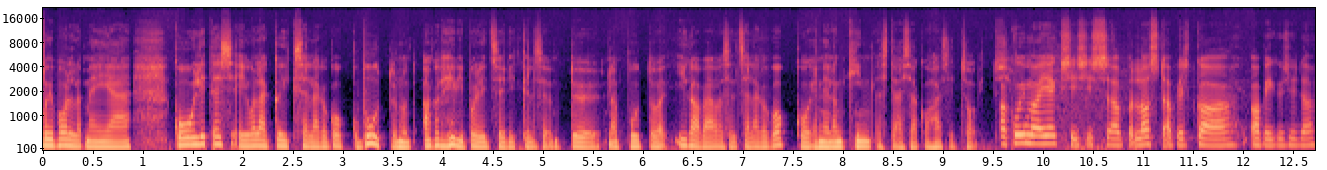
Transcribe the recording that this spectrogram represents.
võib-olla meie koolides ei ole kõik sellega kokku puutunud, aga veebipolitseinikel see on töö, nad puutuvad igapäevaselt sellega kokku ja neil on kindlasti asjakohaseid soovitusi. aga kui ma ei eksi, siis saab lasteabilt ka abi küsida?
